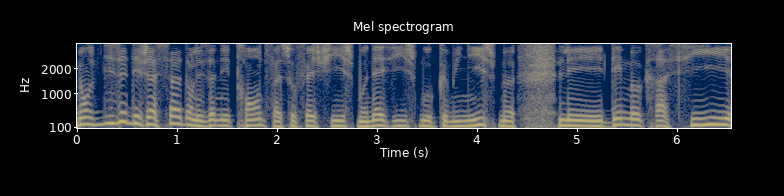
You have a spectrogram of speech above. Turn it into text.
mais on disait déjà ça dans les années 30 face au fascisme, au nazisme, au communisme. Les démocraties...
